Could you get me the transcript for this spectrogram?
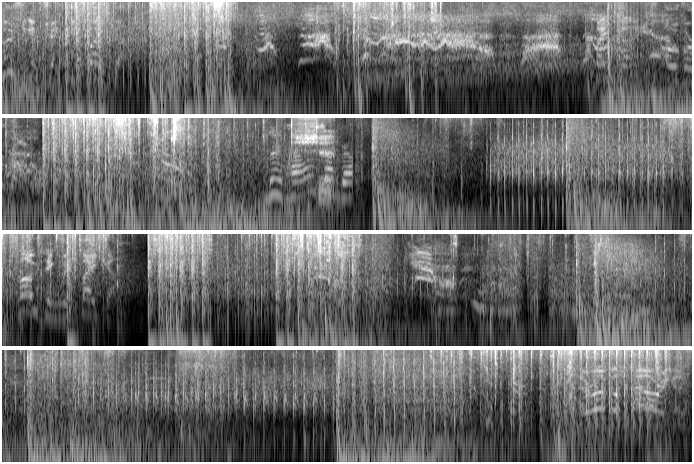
Losing objective Baker. Baker is overrun. Shit. Closing with Baker. They're overpowering us.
